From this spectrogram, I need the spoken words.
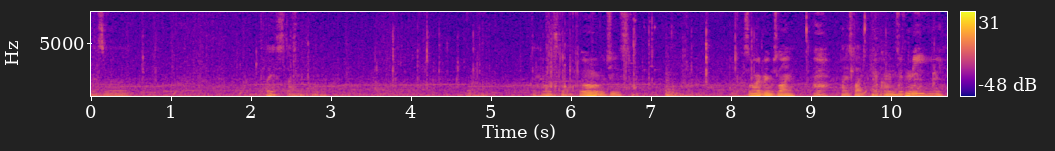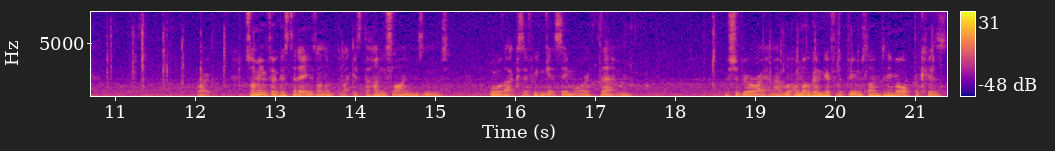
There's a is? Oh, jeez. Sorry, Boom Slime. Honey Slime, you're coming with me. Right. So our main focus today is on the, like, it's the honey slimes and all that. Because if we can get say more of them, we should be alright. And I w I'm not going to go for the boom slimes anymore because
